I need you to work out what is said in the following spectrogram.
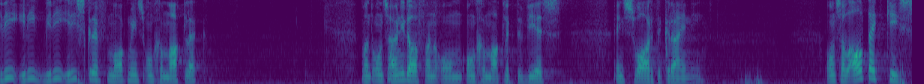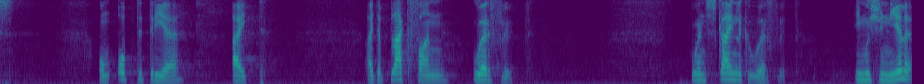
hierdie hierdie hierdie hierdie skrif maak mens ongemaklik want ons hou nie daarvan om ongemaklik te wees en swaar te kry nie. Ons sal altyd kies om op te tree uit uit 'n plek van oorvloed. Oënskynlike oorvloed. Emosionele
